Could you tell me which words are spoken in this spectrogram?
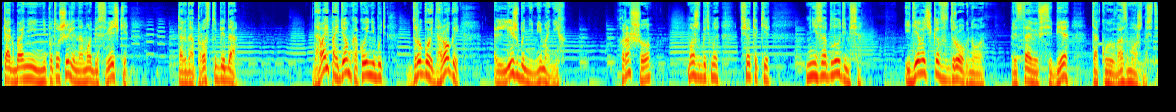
Как бы они не потушили нам обе свечки, тогда просто беда. Давай пойдем какой-нибудь другой дорогой, лишь бы не мимо них. Хорошо. Может быть, мы все-таки не заблудимся. И девочка вздрогнула, представив себе такую возможность.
